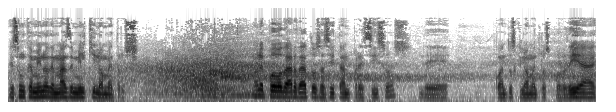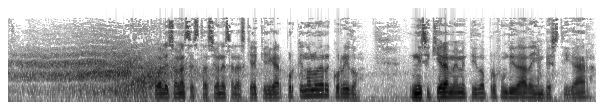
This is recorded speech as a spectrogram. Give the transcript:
Es un camino de más de mil kilómetros. No le puedo dar datos así tan precisos de cuántos kilómetros por día, cuáles son las estaciones a las que hay que llegar, porque no lo he recorrido. Ni siquiera me he metido a profundidad a investigar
